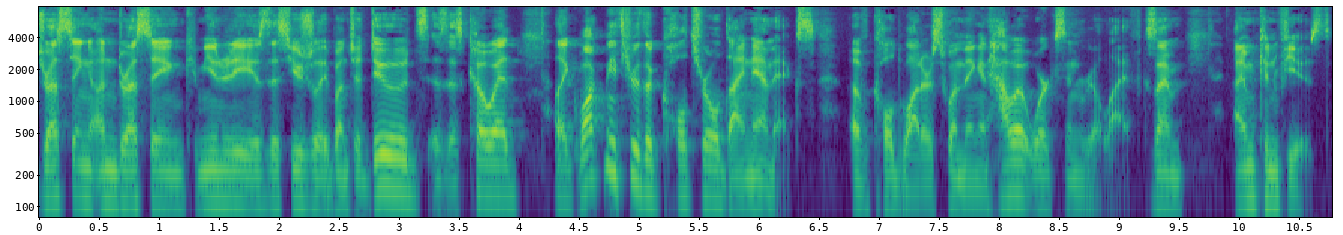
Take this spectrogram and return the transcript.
dressing, undressing community? Is this usually a bunch of dudes? Is this co-ed? Like, walk me through the cultural dynamics of cold water swimming and how it works in real life because I'm I'm confused.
